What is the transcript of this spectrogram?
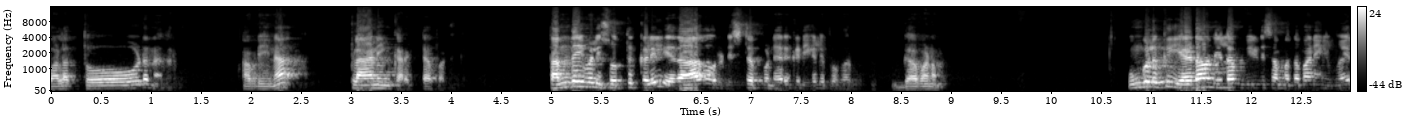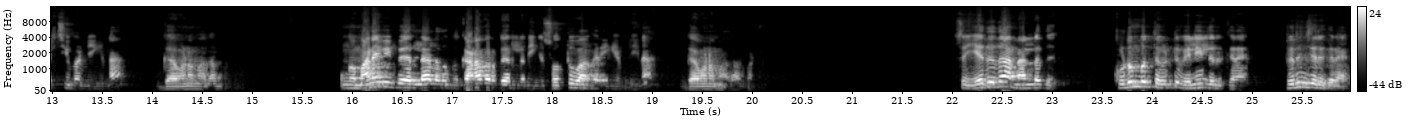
பலத்தோட நகரும் அப்படின்னா பிளானிங் கரெக்டா பண்ணுங்க. தந்தை வழி சொத்துக்களில் ஏதாவது ஒரு டிஸ்டர்ப் நெருக்கடிகள் இப்ப வரும். கவனம். உங்களுக்கு இடம் நிலம் வீடு சம்பந்தமா நீங்க முயற்சி பண்ணீங்கன்னா கவனமா தான் பண்ணுங்க உங்க மனைவி பேர்ல அல்லது உங்க கணவர் பேர்ல நீங்க சொத்து வாங்குறீங்க அப்படின்னா கவனமா தான் பண்ணுங்க ஸோ எதுதான் நல்லது? குடும்பத்தை விட்டு வெளியில இருக்கிறேன் பிரிஞ்சிருக்கிறேன்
